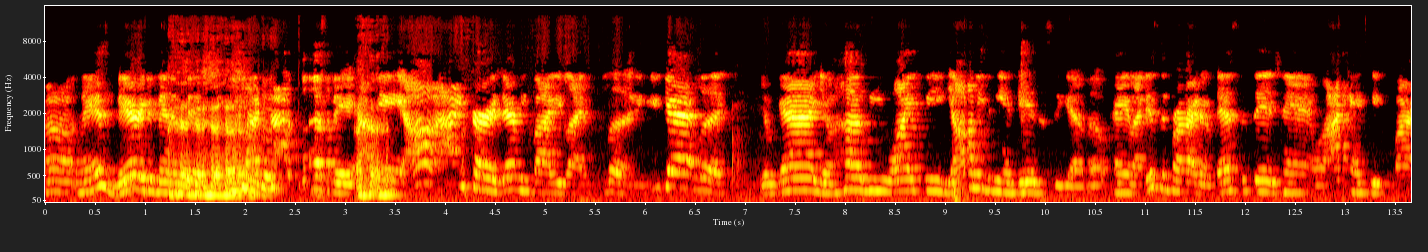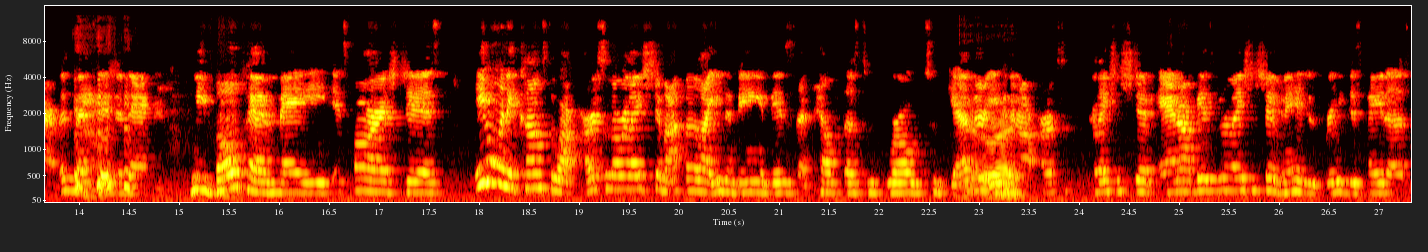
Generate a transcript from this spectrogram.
Uh, man, it's very beneficial. like, I love it. I mean, I, I encourage everybody. Like, look, you got look your guy, your hubby, wifey, y'all need to be in business together, okay? Like this is probably the best decision. Well, I can't speak for This is the decision that we both have made as far as just even when it comes to our personal relationship, I feel like even being in business has helped us to grow together, yeah, right. even in our personal relationship and our business relationship, and it has just really just made us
